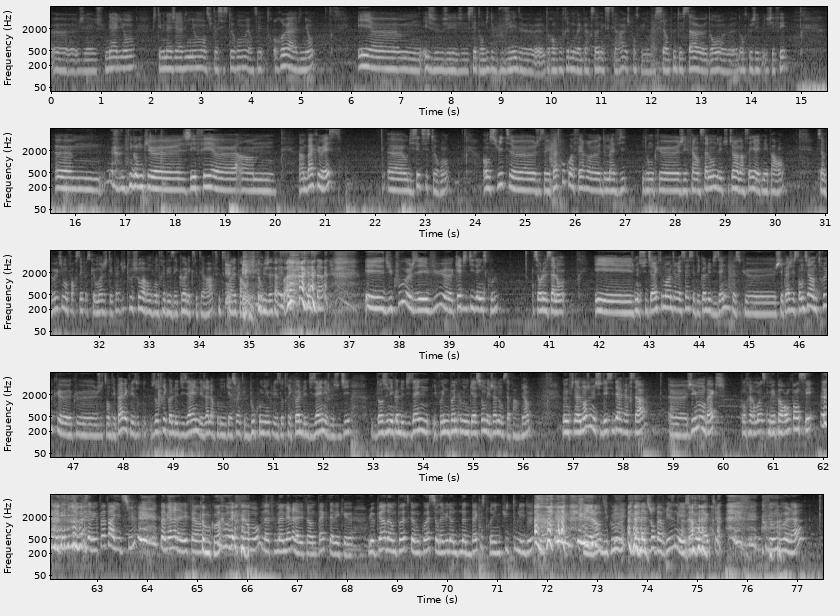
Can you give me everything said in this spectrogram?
je suis née à Lyon. J'ai déménagé à Avignon, ensuite à Sisteron et ensuite re à Avignon. Et, et j'ai cette envie de bouger, de, de, rencontrer de nouvelles personnes, etc. Et je pense qu'il y a aussi un peu de ça dans, dans ce que j'ai fait. Euh, donc euh, j'ai fait euh, un, un, bac ES au lycée de Sisteron. Ensuite, je ne savais pas trop quoi faire de ma vie. Donc j'ai fait un salon de l'étudiant à Marseille avec mes parents. C'est un peu eux qui m'ont forcé parce que moi j'étais pas du tout chaud à rencontrer des écoles, etc. C'est tout les parents qui t'obligent à faire ça. C'est ça. Et du coup, j'ai vu Catch Design School sur le salon et je me suis directement intéressée à cette école de design parce que, je sais pas, j'ai senti un truc euh, que je ne sentais pas avec les autres écoles de design. Déjà, leur communication était beaucoup mieux que les autres écoles de design. Et je me suis dit, dans une école de design, il faut une bonne communication déjà, donc ça part bien. Donc finalement, je me suis décidée à faire ça. Euh, j'ai eu mon bac contrairement à ce que mes parents pensaient. Ils n'avaient pas parié dessus. Ma mère, elle avait fait un... Comme quoi Ouais, clairement. Ma, mère, elle avait fait un pacte avec euh, le père d'un pote, comme quoi, si on avait notre bac, ils se prenaient une cuite tous les deux, tu vois. Et alors, du coup Elle l'a toujours pas prise, mais j'ai mon bac, tu vois. Donc voilà.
